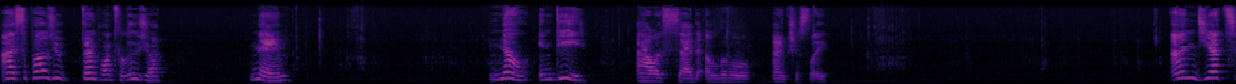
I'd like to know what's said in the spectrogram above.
I suppose you don't want to lose your name. No, indeed, Alice said a little anxiously. And yet,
